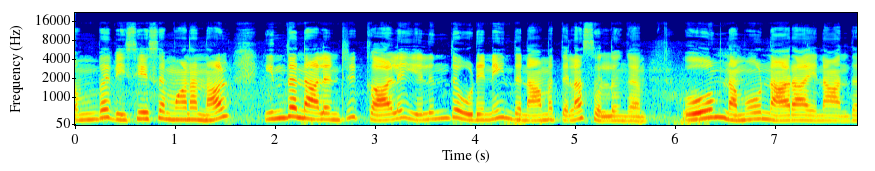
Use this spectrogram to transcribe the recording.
ரொம்ப விசேஷமான நாள். இந்த நாளன்று காலை எழுந்த உடனே இந்த நாமத்தெல்லாம் சொல்லுங்கள் ஓம் நமோ நாராயணா அந்த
